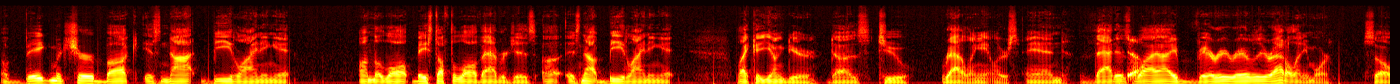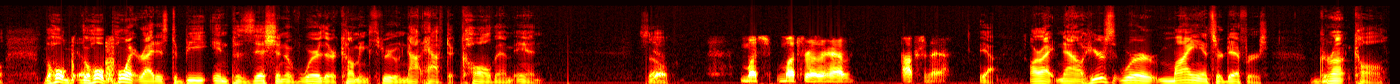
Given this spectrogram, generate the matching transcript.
a big mature buck is not beelining it on the law based off the law of averages, uh, is not beelining it like a young deer does to rattling antlers. And that is yeah. why I very rarely rattle anymore. So the whole the whole point, right, is to be in position of where they're coming through, not have to call them in. So yeah. much much rather have option A. All right, now here's where my answer differs grunt call.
